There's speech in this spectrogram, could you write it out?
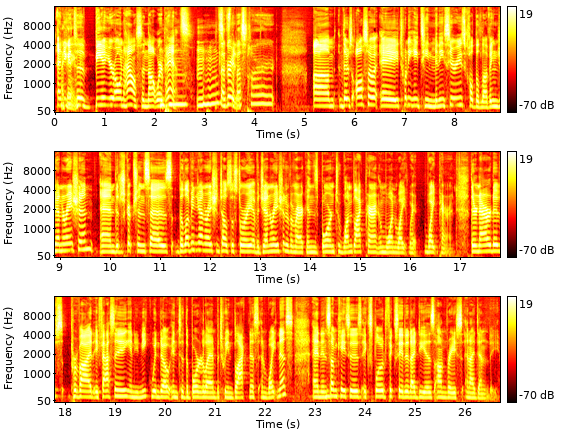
And I you get to be at your own house and not wear pants. Mm-hmm. That's the, greatest. best part. Um, there's also a 2018 miniseries called The Loving Generation, and the description says The Loving Generation tells the story of a generation of Americans born to one black parent and one white white parent. Their narratives provide a fascinating and unique window into the borderland between blackness and whiteness, and in some cases, explode fixated ideas on race and identity.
